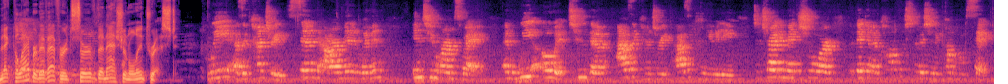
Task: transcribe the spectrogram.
that collaborative efforts serve the national interest. We as a country send our men and women into harm's way, and we owe it to them as a country, as a community, to try to make sure that they can accomplish the mission and come home safe.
